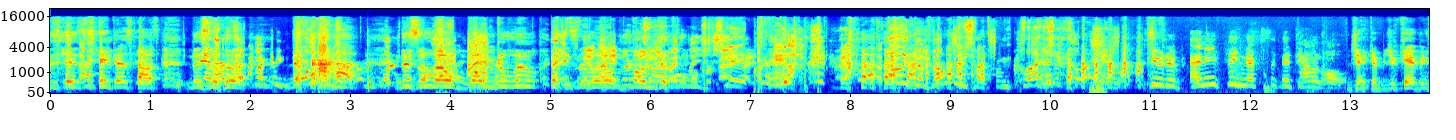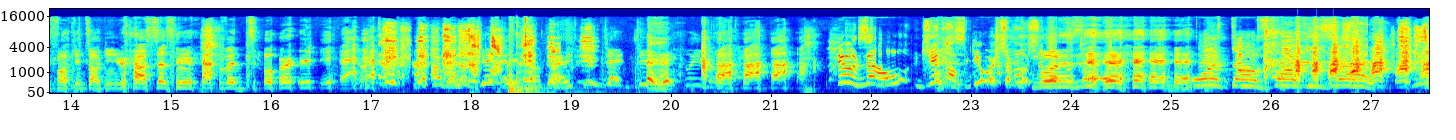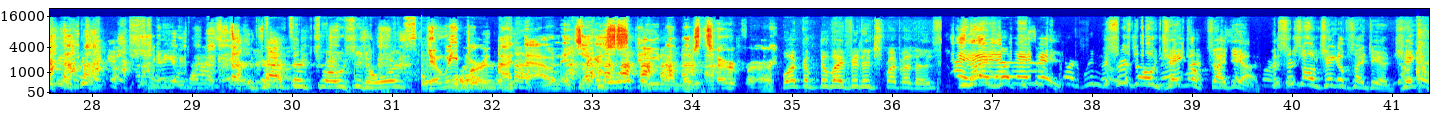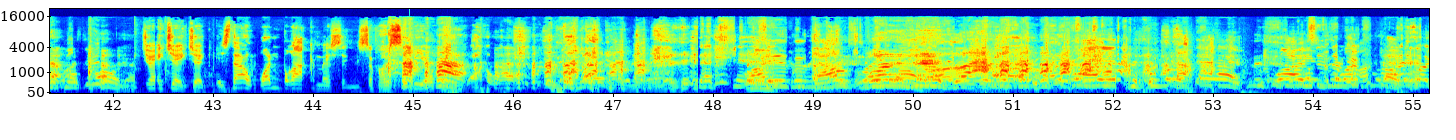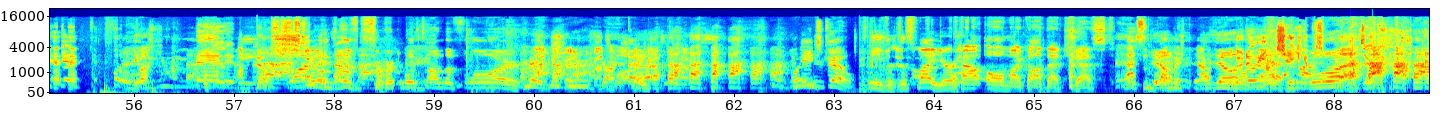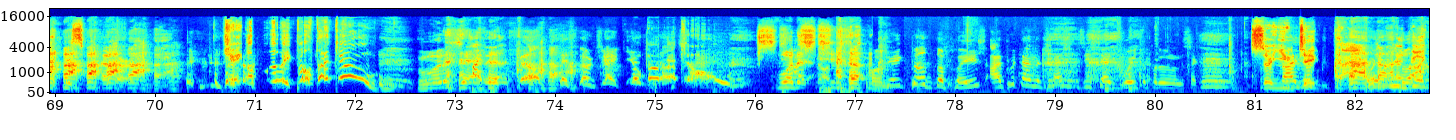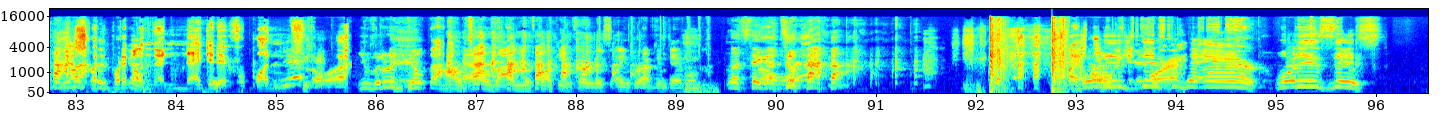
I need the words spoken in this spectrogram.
This is Jacob's house. This Yeah, is that's a a fucking builder's this a little bungalow. This is a I little bungalow. Holy Holy shit. shit. Building the builder's hut from Clash of Clans. Dude, if anything, that's like the town hall. Jacob, you can't be fucking talking. Your house doesn't even have a door yet. I'm gonna Jake, leave it, okay? Jake, Jake, leave it. Dude, no! Jacob, you were supposed to what build the it? What the fuck is that? You're like a shitty Among Us character. That the Trojan horse? Can we burn that down? It's like a stain on the server. Welcome to my village, my brothers. Hey, hey, hey, hey, hey! This is all Jacob's idea. This is all Jacob's idea. Jacob built all of it. Jake, Jake, Jake, is that one block missing supposed to be a window? That shit Why is is this house like What is that? this? Why is it like that? Why is it like that? Fucking humanity. Why is the furnace on the floor? I'm sure everyone's a Please do. Steve, is this by your house? Oh my god, that chest. That's the Yo, dumbest house. yo, Literally, Jacob's what? builder is better. Jacob literally built that too. What? I didn't build this though, Jake. You built it too. What? Jake built the place. I put down the chest because he said wait to put it on the second. floor. So you I dig just- that, Wait, and you like built just the- like put it on the negative one Yeah. floor. You literally built the house around the fucking furnace and crafting table. Let's take a Bro, tour. My What whole is this in the air? What is this?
